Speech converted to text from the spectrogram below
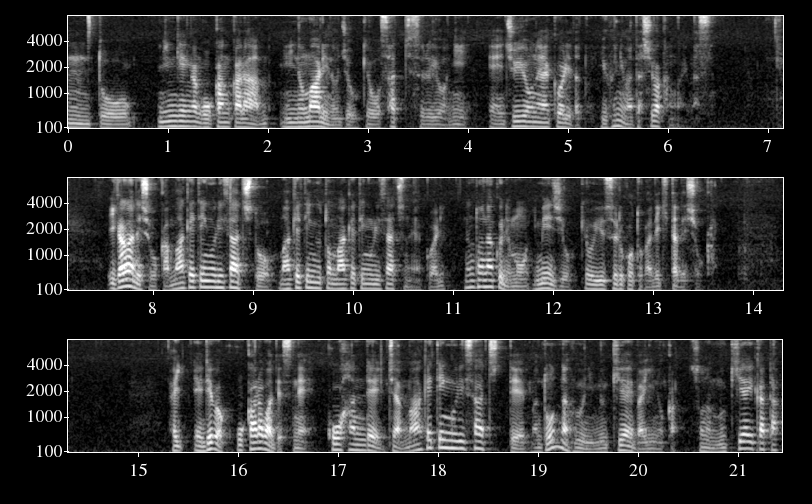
うんと人間が五感から身の回りの状況を察知するように、え重要な役割だというふうに私は考えます。いかがでしょうか？マーケティングリサーチとマーケティングとマーケティングリサーチの役割なんとなくでもイメージを共有することができたでしょうか？はい、えではここからはですね後半でじゃあマーケティングリサーチってどんなふうに向き合えばいいのかその向き合い方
